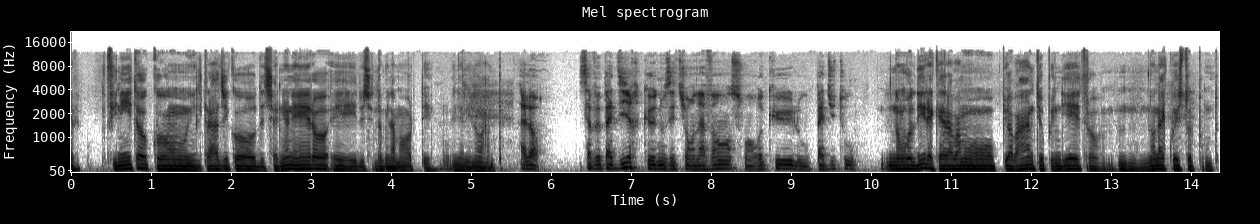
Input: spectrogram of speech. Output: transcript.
è finito con il tragico decennio nero e i 200.000 morti negli anni 90. Alors, ça ne veut pas dire que nous étions en avance ou en recul ou pas du tout. Non vuol dire che eravamo più avanti o più indietro, non è questo il punto.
